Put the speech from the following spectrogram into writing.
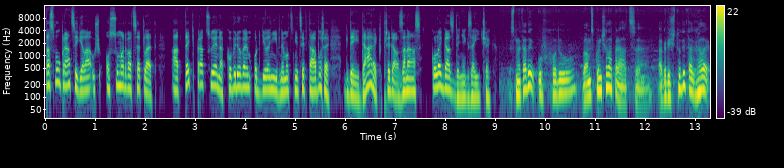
Ta svou práci dělá už 28 let a teď pracuje na covidovém oddělení v nemocnici v táboře, kde ji dárek předal za nás kolega Zdeněk Zajíček. Jsme tady u vchodu, vám skončila práce a když tudy takhle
